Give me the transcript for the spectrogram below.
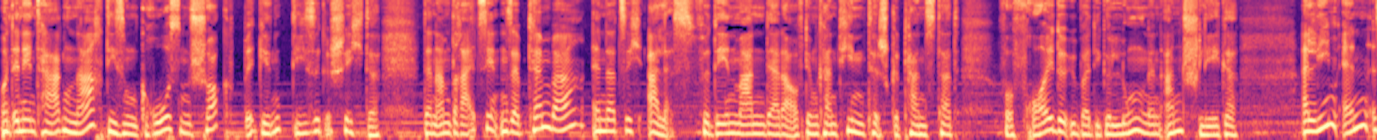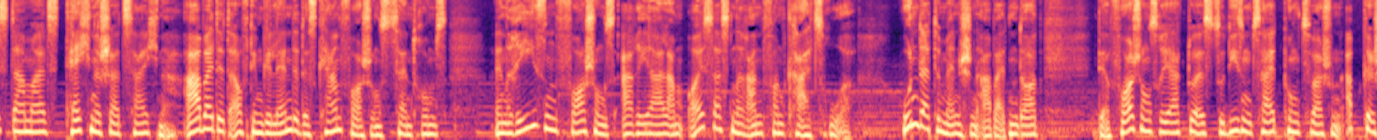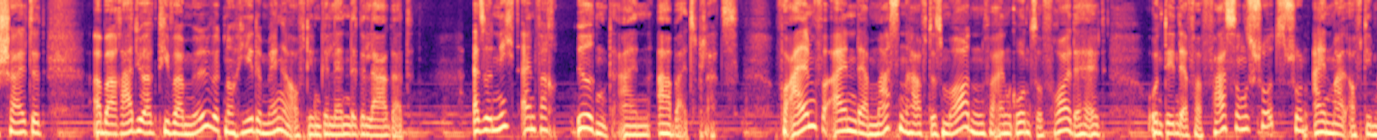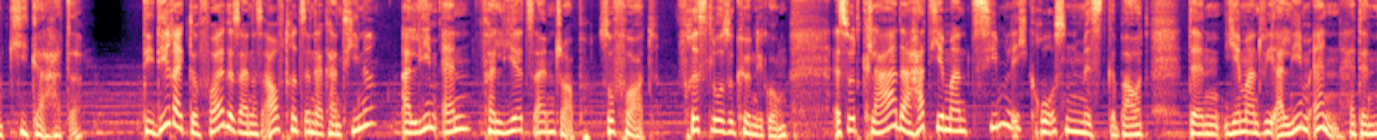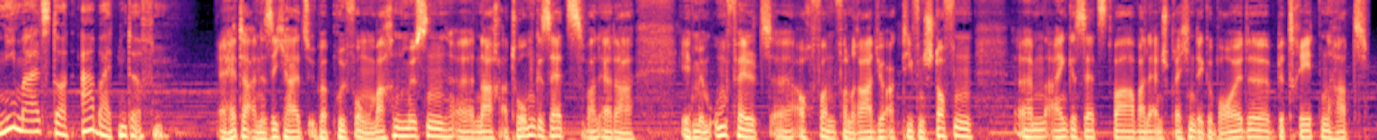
Und in den Tagen nach diesem großen Schock beginnt diese Geschichte. Denn am 13. September ändert sich alles für den Mann, der da auf dem Kantinentisch getanzt hat, vor Freude über die gelungenen Anschläge. Alim N. ist damals technischer Zeichner, arbeitet auf dem Gelände des Kernforschungszentrums, ein Riesenforschungsareal am äußersten Rand von Karlsruhe. Hunderte Menschen arbeiten dort. Der Forschungsreaktor ist zu diesem Zeitpunkt zwar schon abgeschaltet, aber radioaktiver Müll wird noch jede Menge auf dem Gelände gelagert. Also nicht einfach irgendein Arbeitsplatz. Vor allem für einen, der massenhaftes Morden für einen Grund zur Freude hält und den der Verfassungsschutz schon einmal auf dem Kieker hatte. Die direkte Folge seines Auftritts in der Kantine? Alim N. verliert seinen Job. Sofort. Fristlose Kündigung. Es wird klar, da hat jemand ziemlich großen Mist gebaut, denn jemand wie Alim N. hätte niemals dort arbeiten dürfen. Er hätte eine Sicherheitsüberprüfung machen müssen äh, nach Atomgesetz, weil er da eben im Umfeld äh, auch von, von radioaktiven Stoffen ähm, eingesetzt war, weil er entsprechende Gebäude betreten hat.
